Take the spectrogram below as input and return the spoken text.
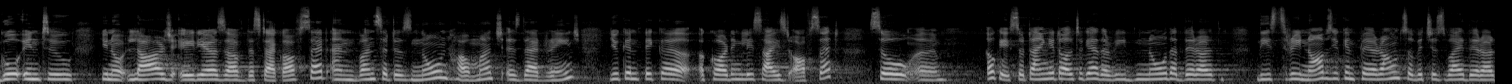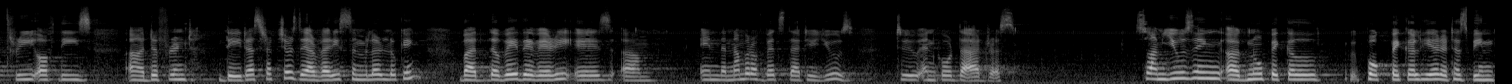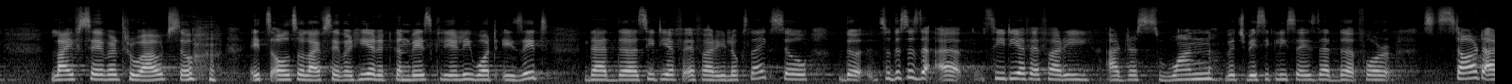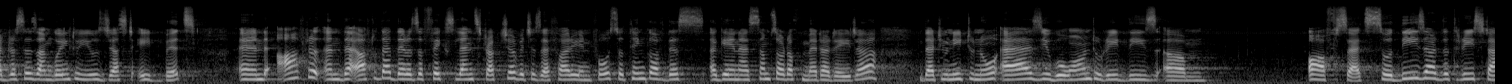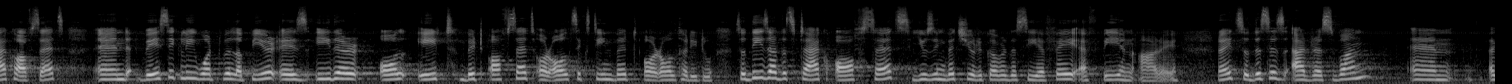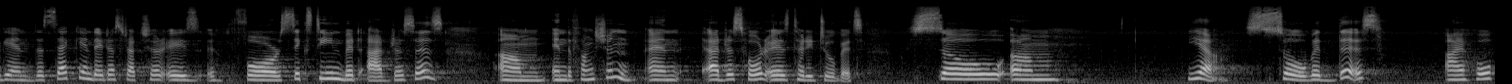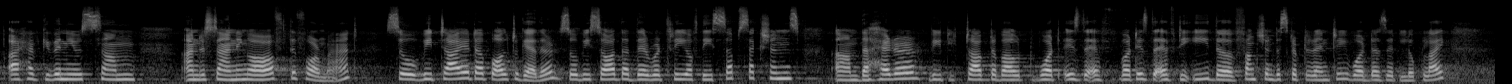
go into you know, large areas of the stack offset. And once it is known how much is that range, you can pick a accordingly sized offset. So uh, Okay, so tying it all together, we know that there are these three knobs you can play around, so which is why there are three of these uh, different data structures. They are very similar looking, but the way they vary is um, in the number of bits that you use to encode the address. So I'm using a GNU pickle, poke pickle here. It has been lifesaver throughout, so it's also lifesaver here. It conveys clearly what is it that the CTF FRE looks like. So, the, so this is the uh, CTF FRE address one, which basically says that the, for start addresses, I'm going to use just eight bits. And after, and the, after that, there is a fixed length structure, which is FRE info. So think of this, again, as some sort of metadata that you need to know as you go on to read these um, offsets. So these are the three stack offsets. And basically what will appear is either all 8-bit offsets or all 16-bit or all 32. So these are the stack offsets using which you recover the CFA, FP, and RA. Right? So this is address 1. And again, the second data structure is for 16-bit addresses um, in the function. And address 4 is 32 bits. So um, yeah, so with this, I hope I have given you some understanding of the format. So we tie it up all together. So we saw that there were three of these subsections. Um, the header, we talked about what is, the F, what is the FDE, the function descriptor entry, what does it look like.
